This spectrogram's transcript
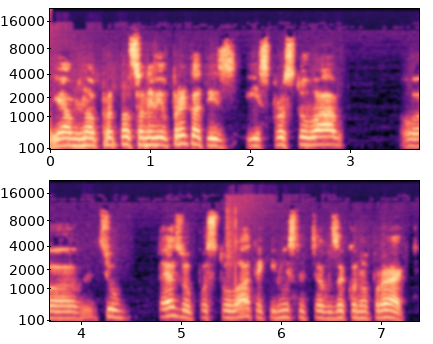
Я вам ну, просто навів приклад і, і спростував о, цю тезу, постулат, який міститься в законопроекті.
